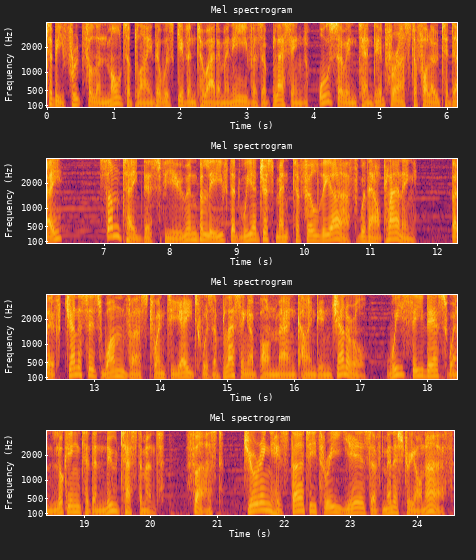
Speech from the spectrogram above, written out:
to be fruitful and multiply that was given to Adam and Eve as a blessing also intended for us to follow today? Some take this view and believe that we are just meant to fill the earth without planning. But if Genesis 1 verse 28 was a blessing upon mankind in general, we see this when looking to the New Testament. First, during his 33 years of ministry on earth,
